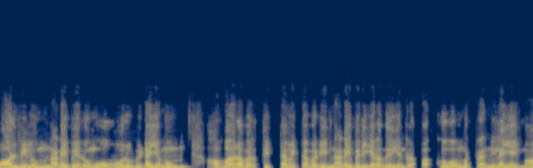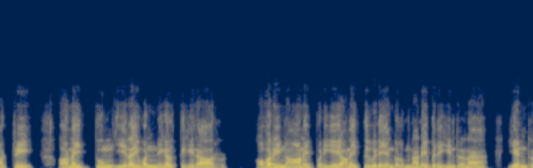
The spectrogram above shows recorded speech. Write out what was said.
வாழ்விலும் நடைபெறும் ஒவ்வொரு விடயமும் அவரவர் திட்டமிட்டபடி நடைபெறுகிறது என்ற பக்குவமற்ற நிலையை மாற்றி அனைத்தும் இறைவன் நிகழ்த்துகிறார். அவரின் ஆணைப்படியே அனைத்து விடயங்களும் நடைபெறுகின்றன என்ற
